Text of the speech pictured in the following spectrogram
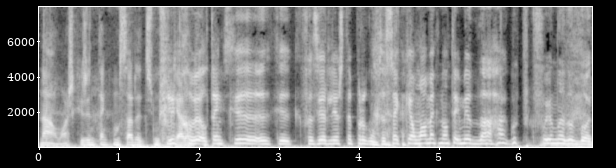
Não, acho que a gente tem que começar a Filipe desmistificar. um Rebelo tem que- que fazer-lhe esta pergunta. Eu sei que é um homem que não tem medo da água porque foi um nadador,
